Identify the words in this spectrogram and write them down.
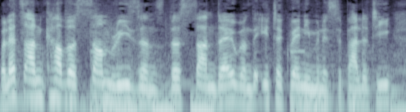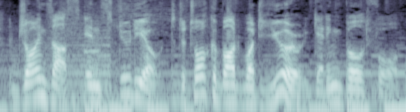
But let's uncover some reasons this Sunday when the eThekwini municipality joins us in studio to talk about what you're getting billed for.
